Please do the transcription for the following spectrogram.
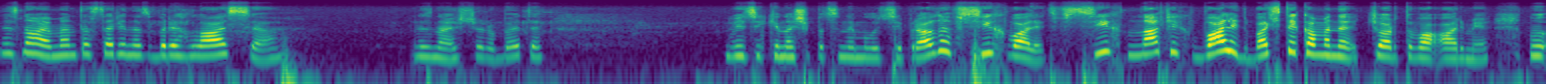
не знаю, в мене та серія не збереглася. Не знаю, що робити. Дивіться, які наші пацани молодці, правда? Всі хвалять, всіх нафіг валять. Бачите, яка в мене чортова армія. Ну,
